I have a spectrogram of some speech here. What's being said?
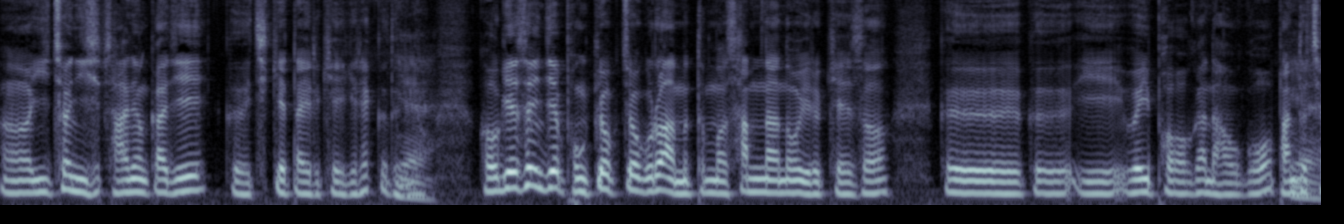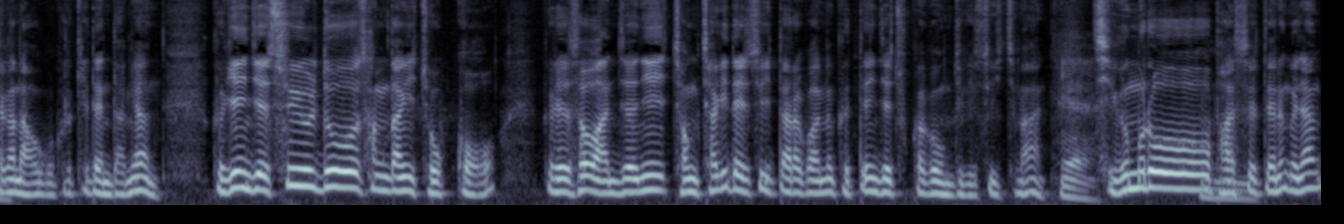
어 2024년까지 그 짓겠다 이렇게 얘기를 했거든요. 예. 거기에서 이제 본격적으로 아무튼 뭐 3나노 이렇게 해서 그 그 이 웨이퍼가 나오고 반도체가 예. 나오고 그렇게 된다면 그게 이제 수율도 상당히 좋고 그래서 완전히 정착이 될 수 있다라고 하면 그때 이제 주가가 움직일 수 있지만 예. 지금으로 음. 봤을 때는 그냥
